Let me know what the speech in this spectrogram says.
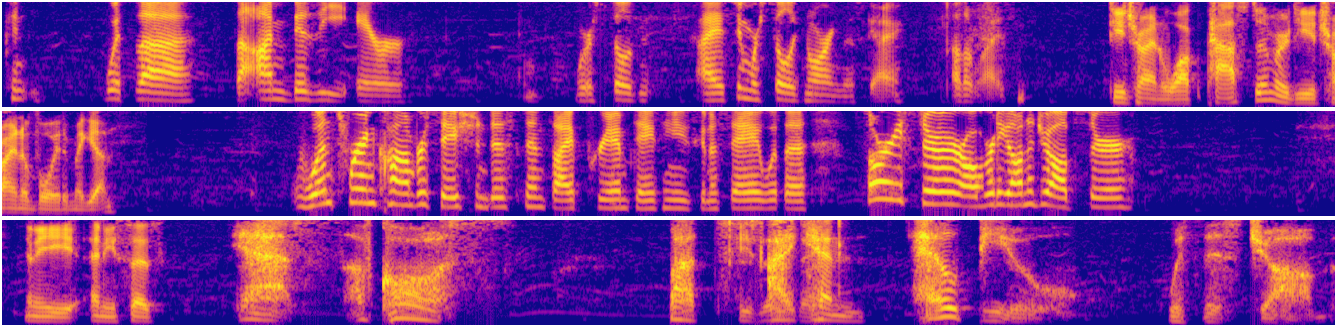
con- with the the I'm busy air. We're still. I assume we're still ignoring this guy. Otherwise, Do you try and walk past him, or do you try and avoid him again? Once we're in conversation distance, I preempt anything he's going to say with a "Sorry, sir, already on a job, sir." And he and he says, "Yes, of course, but He's a I snake. can help you with this job.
